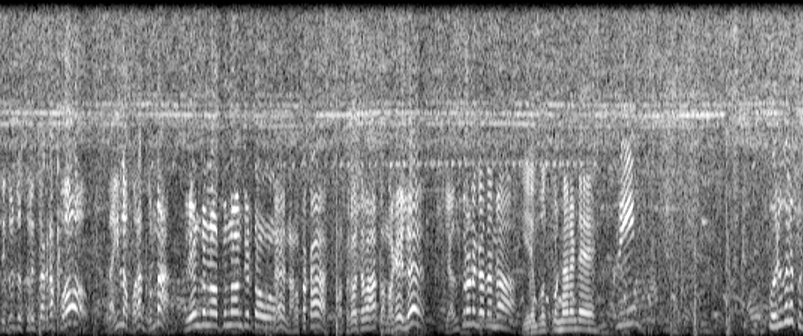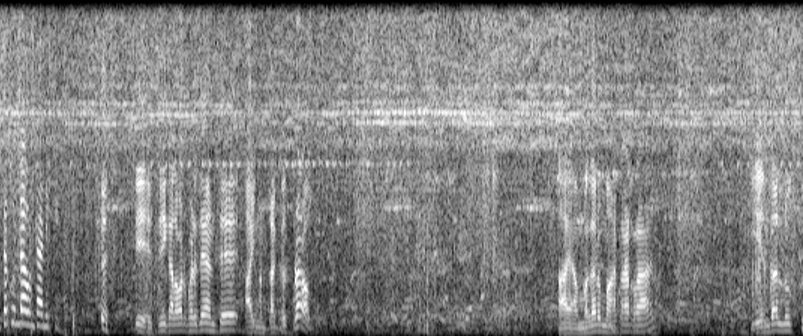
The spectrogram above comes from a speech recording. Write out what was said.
దిగులు చూస్తున్నారు అక్కడ పో. లైన్లో పొర దున్నా ఏందన్నా తున్నా అని తిడతావు? నలసక కొత్తగా తొందరగా వెళ్ళే. వెళ్తున్నాను కదన్నా. ఏం పూసుకుంటున్నారండి? క్రీమ్. పురుగులు కుట్టకుండా ఉండటానికి. ఏసీకి అలవాటు పడితే అంతే. అవి మన దగ్గరకు కూడా రావు. ఆ అమ్మగారు మాట్లాడరా? ఏందా లుక్?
